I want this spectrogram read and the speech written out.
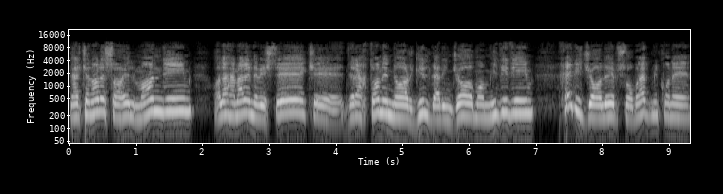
در کنار ساحل ماندیم. حالا همه نوشته که درختان نارگیل در اینجا ما می‌دیدیم. خیلی جالب صحبت می‌کنه.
